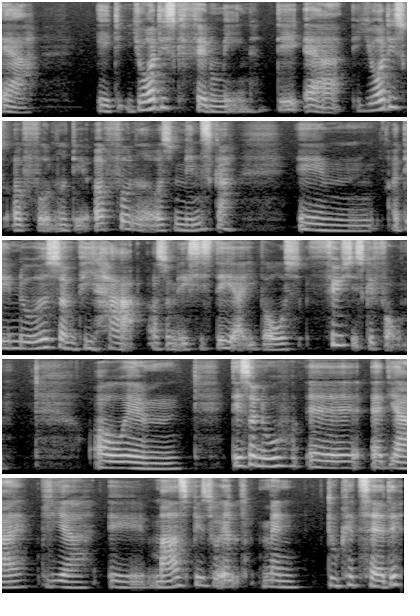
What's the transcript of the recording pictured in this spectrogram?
er et jordisk fænomen. Det er jordisk opfundet, det er opfundet af os mennesker, Øhm, og det er noget, som vi har, og som eksisterer i vores fysiske form. Og øhm, det er så nu, øh, at jeg bliver øh, meget spirituelt, men du kan tage det.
